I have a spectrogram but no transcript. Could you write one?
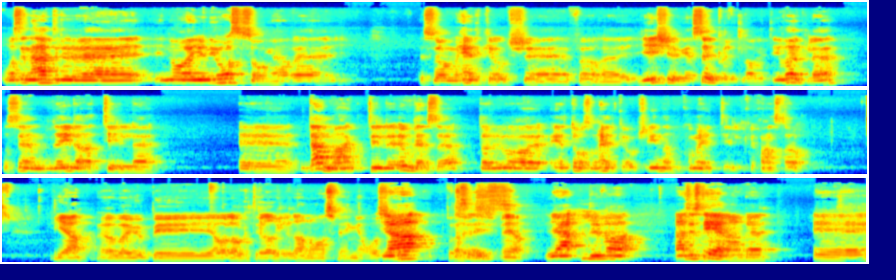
Och sen hade du eh, några juniorsäsonger eh, som headcoach eh, för eh, J20 Superelitlaget i Rögle och sen vidare till eh, Danmark, till Odense där du var ett år som headcoach innan du kom hit till Kristianstad då. Ja, jag var ju uppe i A-laget i Rögle där några svängar också. Ja, precis. Ja. Ja, du var assisterande eh,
